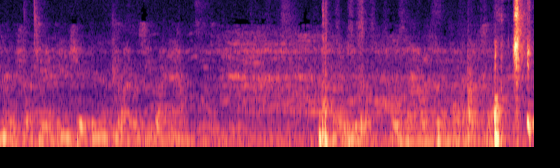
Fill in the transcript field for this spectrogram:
National championship in the driver's seat right now. Oh, gee.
